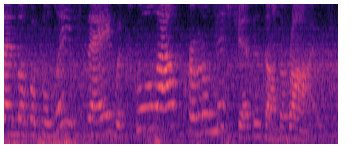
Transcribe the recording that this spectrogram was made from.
and local police say with school out, criminal mischief is on the rise.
